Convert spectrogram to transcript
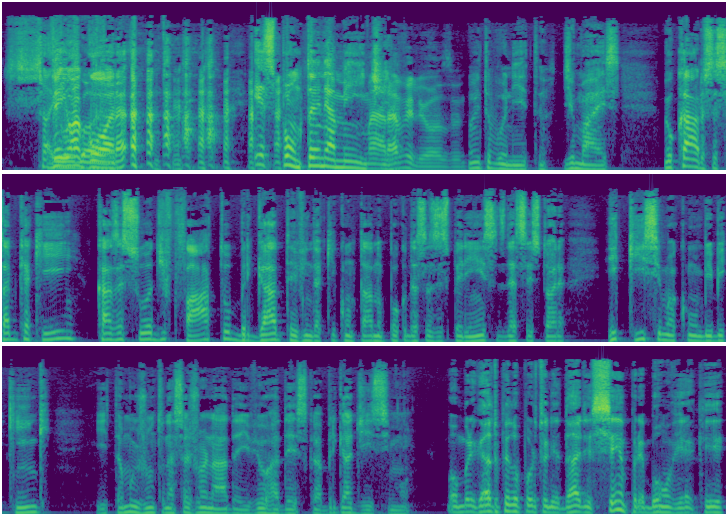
Saiu Veio agora. agora. Espontaneamente. Maravilhoso. Muito bonito. Demais. Meu caro, você sabe que aqui casa é sua de fato. Obrigado por ter vindo aqui contar um pouco dessas experiências, dessa história riquíssima com o BB King. E tamo junto nessa jornada aí, viu, Radesca? Brigadíssimo. Bom, obrigado pela oportunidade. Sempre é bom vir aqui,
